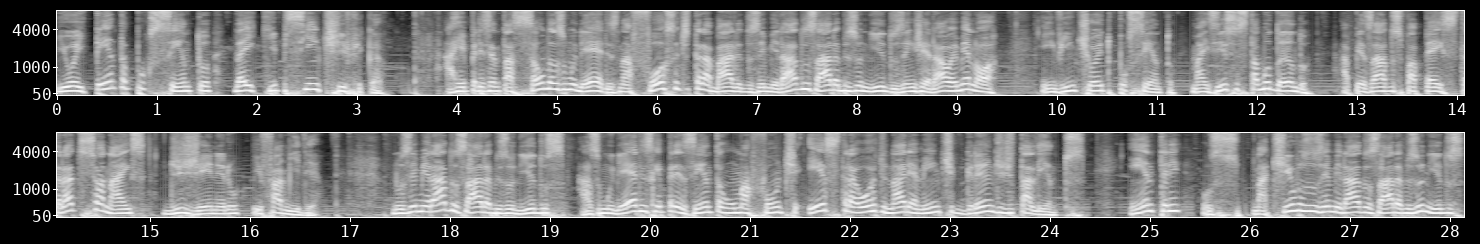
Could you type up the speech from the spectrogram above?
e 80% da equipe científica. A representação das mulheres na força de trabalho dos Emirados Árabes Unidos em geral é menor, em 28%, mas isso está mudando, apesar dos papéis tradicionais de gênero e família. Nos Emirados Árabes Unidos, as mulheres representam uma fonte extraordinariamente grande de talentos. Entre os nativos dos Emirados Árabes Unidos,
